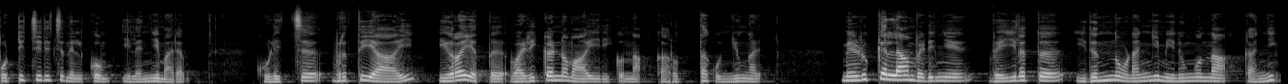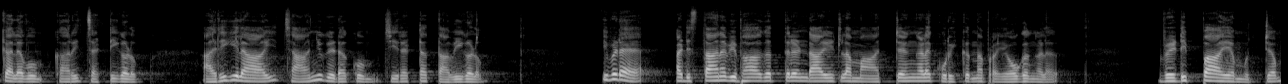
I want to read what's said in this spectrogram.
പൊട്ടിച്ചിരിച്ച് നിൽക്കും ഇലഞ്ഞിമരം കുളിച്ച് വൃത്തിയായി ഇറയത്ത് വഴിക്കണ്ണുമായിരിക്കുന്ന കറുത്ത കുഞ്ഞുങ്ങൾ. മെഴുക്കെല്ലാം വെടിഞ്ഞ് വെയിലത്ത് ഇരുന്നുണങ്ങി മിനുങ്ങുന്ന കഞ്ഞിക്കലവും കറിച്ചട്ടികളും. അരികിലായി ചാഞ്ഞുകിടക്കും ചിരട്ട തവികളും. ഇവിടെ അടിസ്ഥാന വിഭാഗത്തിലുണ്ടായിട്ടുള്ള മാറ്റങ്ങളെ കുറിക്കുന്ന പ്രയോഗങ്ങൾ വെടിപ്പായ മുറ്റം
